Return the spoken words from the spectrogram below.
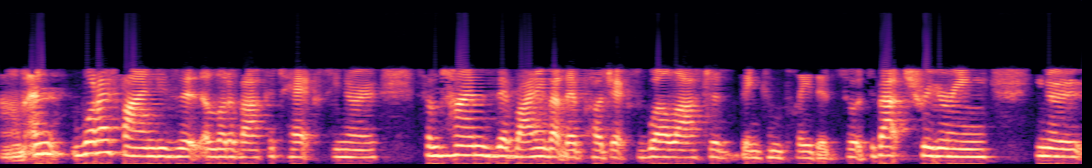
Um, and what I find is that a lot of architects, you know, sometimes they're writing about their projects well after it's been completed. So it's about triggering, you know,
